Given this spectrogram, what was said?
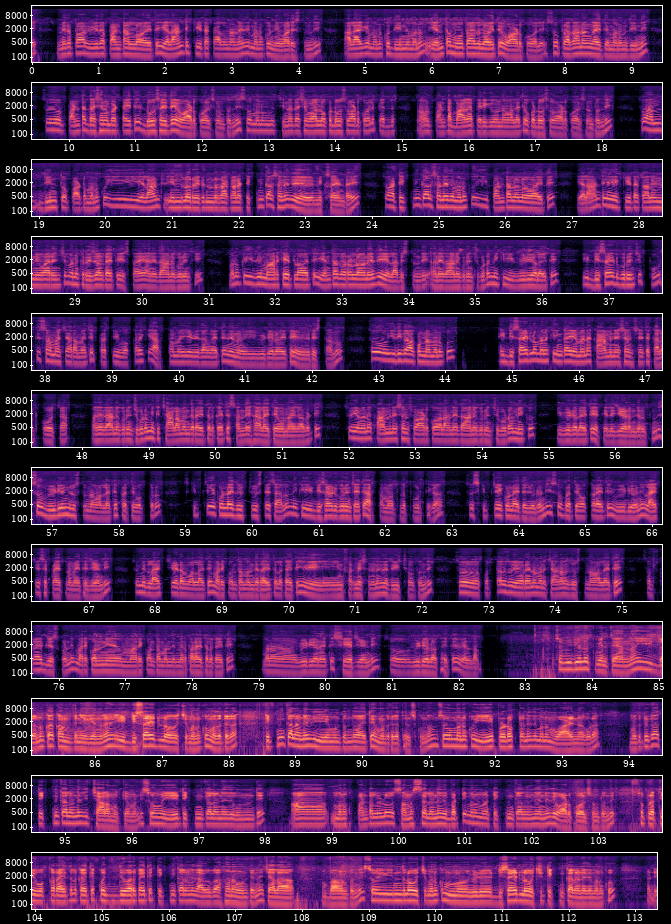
మిరప వివిధ పంటల్లో అయితే ఎలాంటి కీటకాలను అనేది మనకు నివారిస్తుంది. అలాగే మనకు దీన్ని మనం ఎంత మోతాదులో అయితే వాడుకోవాలి. సో ప్రధానంగా అయితే మనం దీన్ని సో పంట దశను బట్టి అయితే డోస్ అయితే వాడుకోవాల్సి ఉంటుంది. సో మనం చిన్న దశ వాళ్ళు ఒక డోసు వాడుకోవాలి. పెద్ద మామూలు పంట బాగా పెరిగి ఉన్న వాళ్ళైతే ఒక డోసు వాడుకోవాల్సి ఉంటుంది. సో అన్ దీంతో పాటు మనకు ఈ ఎలాంటి ఇందులో రెండు రకాల టెక్నికల్స్ అనేది మిక్స్ అయి ఉంటాయి. సో ఆ టెక్నికల్స్ అనేది మనకు ఈ పంటలలో అయితే ఎలాంటి కీటకాలను నివారించి మనకు రిజల్ట్ అయితే ఇస్తాయి అనే దాని గురించి మనకు ఇది మార్కెట్లో అయితే ఎంత ధరలో అనేది లభిస్తుంది అనే దాని గురించి కూడా మీకు ఈ వీడియోలో అయితే ఈ డిసైడ్ గురించి పూర్తి సమాచారం అయితే ప్రతి ఒక్కరికి అర్థమయ్యే విధంగా అయితే నేను ఈ వీడియోలో అయితే వివరిస్తాను. సో ఇది కాకుండా మనకు ఈ డిసైడ్లో మనకి ఇంకా ఏమైనా కాంబినేషన్స్ అయితే కలుపుకోవచ్చా అనే దాని గురించి కూడా మీకు చాలామంది రైతులకు అయితే సందేహాలు అయితే ఉన్నాయి కాబట్టి సో ఏమైనా కాంబినేషన్స్ వాడుకోవాలా అనే దాని గురించి కూడా మీకు ఈ వీడియోలో అయితే తెలియజేయడం జరుగుతుంది. సో వీడియోని చూస్తున్న వాళ్ళైతే ప్రతి ఒక్కరూ స్కిప్ చేయకుండా ఇది చూస్తే చాలు మీకు ఈ డిసైడ్ గురించి అయితే అర్థమవుతుంది పూర్తిగా. సో స్కిప్ చేయకుండా అయితే చూడండి. సో ప్రతి ఒక్కరైతే వీడియోని లైక్ చేసే ప్రయత్నం అయితే చేయండి. సో మీరు లైక్ చేయడం వల్ల అయితే మరికొంతమంది రైతులకైతే ఇది ఇన్ఫర్మేషన్ అనేది రీచ్ అవుతుంది. సో కొత్తగా ఎవరైనా మన ఛానల్ చూస్తున్న వాళ్ళైతే సబ్స్క్రైబ్ చేసుకోండి. మరికొన్ని మరికొంతమంది మిరప రైతులకైతే మన వీడియోనైతే షేర్ చేయండి. సో వీడియోలోకి అయితే వెళ్దాం. సో వీడియోలోకి వెళ్తే అన్న ఈ ధనుక కంపెనీకి కింద ఈ డిసైడ్లో వచ్చి మనకు మొదటగా టెక్నికల్ అనేది ఏముంటుందో అయితే మొదటగా తెలుసుకుందాం. సో మనకు ఏ ప్రోడక్ట్ అనేది మనం వాడినా కూడా మొదటగా టెక్నికల్ అనేది చాలా ముఖ్యం అండి. సో ఏ టెక్నికల్ అనేది ఉంటే మనకు పంటలలో సమస్యలు అనేది బట్టి మనం ఆ టెక్నికల్ అనేది వాడుకోవాల్సి ఉంటుంది. సో ప్రతి ఒక్క రైతులకైతే కొద్ది వరకు అయితే టెక్నికల్ అనేది అవగాహన ఉంటేనే చాలా బాగుంటుంది. సో ఇందులో వచ్చి మనకు డిసైడ్లో వచ్చి టెక్నికల్ అనేది మనకు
